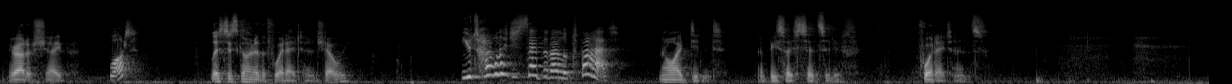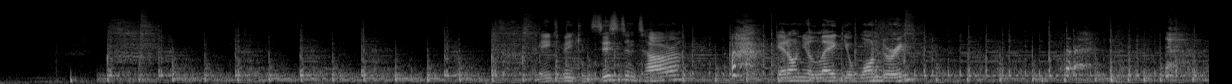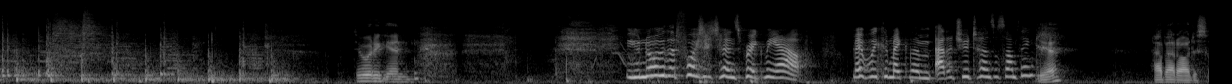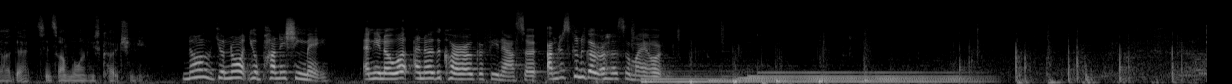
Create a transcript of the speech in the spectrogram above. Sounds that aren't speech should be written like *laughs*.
You're out of shape. What? Let's just go into the fouette turn, shall we? You totally just said that I looked fat. No, I didn't. Don't be so sensitive. Fouette turns. Need to be consistent, Tara. Get on your leg, you're wandering. Do it again. You know that fouette turns freak me out. Maybe we could make them attitude turns or something? Yeah? How about I decide that, since I'm the one who's coaching you? No, you're not. You're punishing me. And you know what? I know the choreography now, so I'm just gonna go rehearse on my own.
